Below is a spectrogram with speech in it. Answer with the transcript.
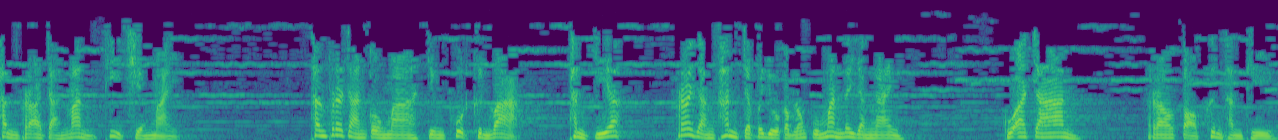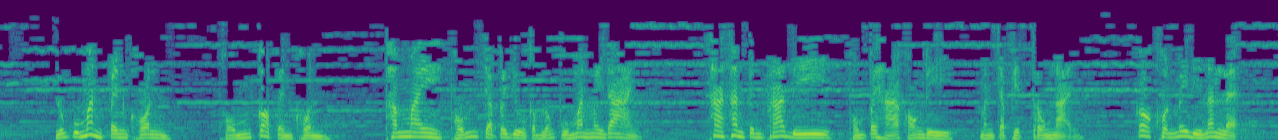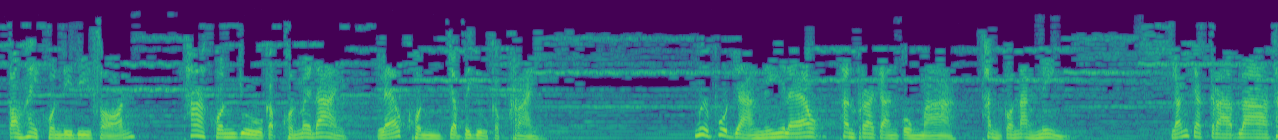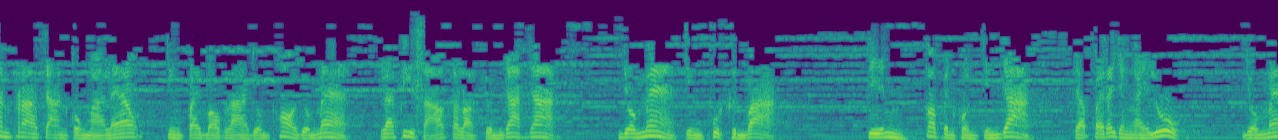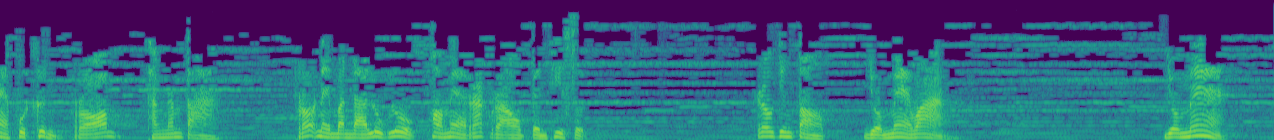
ท่านพระอาจารย์มั่นที่เชียงใหม่ ท่านพระอาจารย์กงมาจึงพูดขึ้นว่า ท่านเจียพระอย่างท่านจะไปอยู่กับหลวงปู่มั่นได้ยังไงครูอาจารย์ เราตอบขึ้นทันทีหลวงปู่มั่นเป็นคน ผมก็เป็นคนทำไมผมจะไปอยู่กับหลวงปู่มั่นไม่ได้ ถ้าท่านเป็นพระดี ผมไปหาของดี มันจะผิดตรงไหน ก็คนไม่ดีนั่นแหละ ต้องให้คนดีๆสอน ถ้าคนอยู่กับคนไม่ได้ แล้วคนจะไปอยู่กับใคร เมื่อพูดอย่างนี้แล้วท่านพระอาจารย์กงมา ท่านก็นั่งนิ่ง หลังจากกราบลาท่านพระอาจารย์กงมาแล้ว จึงไปบอกลาโยมพ่อโยมแม่ และพี่สาวตลอดจนญาติญาติโยมแม่จึงพูดขึ้นว่า จินก็เป็นคนจินยาก จะไปได้ยังไงลูก โยมแม่พูดขึ้น พร้อม ทั้งน้ำตา เพราะในบรรดาลูกๆพ่อแม่รักเราเป็นที่สุด เราจึงตอบ โยมแม่ว่า โยมแม่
